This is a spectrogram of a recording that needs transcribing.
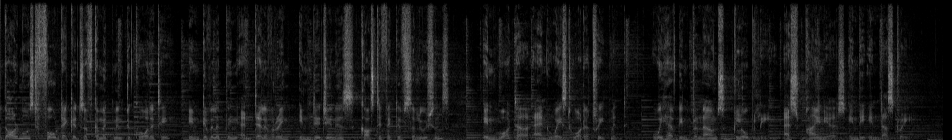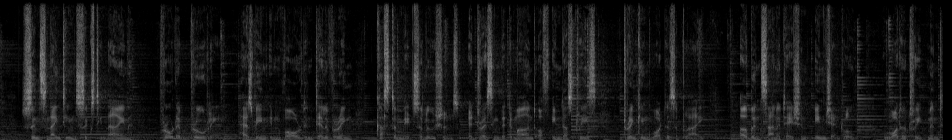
With almost four decades of commitment to quality in developing and delivering indigenous, cost-effective solutions in water and wastewater treatment, we have been pronounced globally as pioneers in the industry. Since 1969, Prodeb Brewery has been involved in delivering custom-made solutions addressing the demand of industry's drinking water supply, urban sanitation in general, water treatment,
